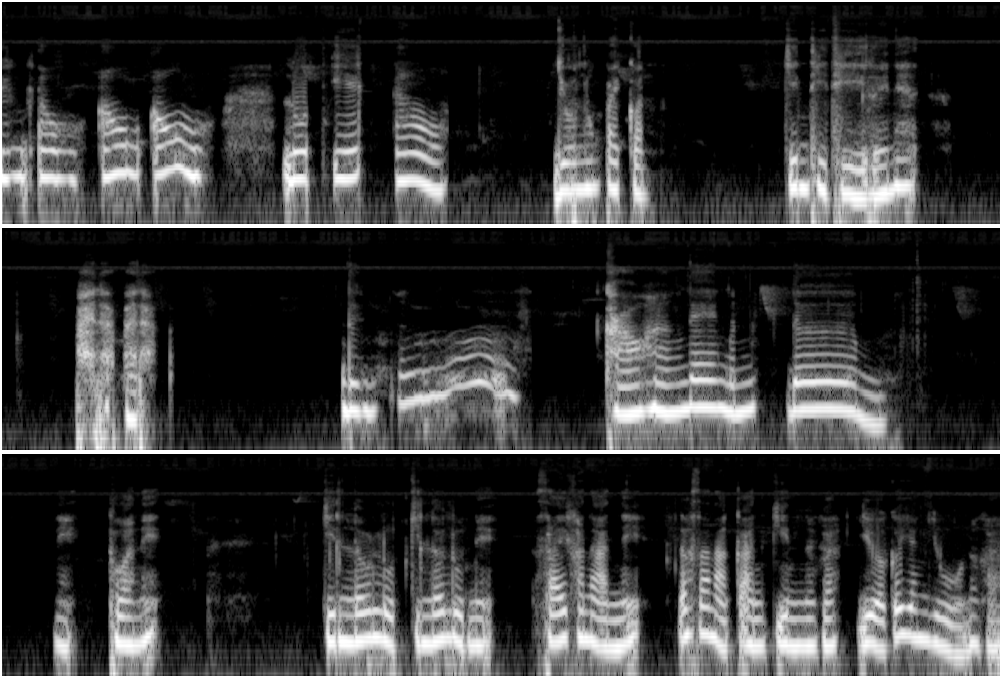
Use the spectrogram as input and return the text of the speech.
ดึงเอา เอาเอาหลุดอีก เอาโยนลงไปก่อน กินทีๆเลยเนี่ย ไปละไปละดึงขาวหางแดงเหมือนเดิม นี่ ตัวนี้ กินแล้วหลุดกินแล้วหลุดนี่ไซส์ขนาดนี้ ลักษณะการกินนะคะ เหยื่อก็ยังอยู่นะคะ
